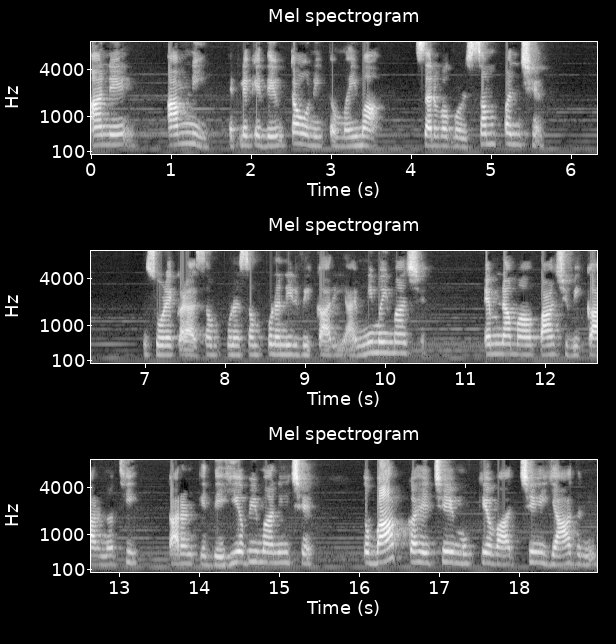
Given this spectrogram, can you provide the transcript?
અને આમની એટલે કે દેવતાઓની તો મહિમા સર્વગુણ સંપન્ન છે. સોળે કળા સંપૂર્ણ સંપૂર્ણ નિર્વિકારી આ એમની મહિમા છે. એમનામાં પાંચ વિકાર નથી, કારણ કે દેહી અભિમાની છે. તો બાપ કહે છે, મુખ્ય વાત છે યાદની.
